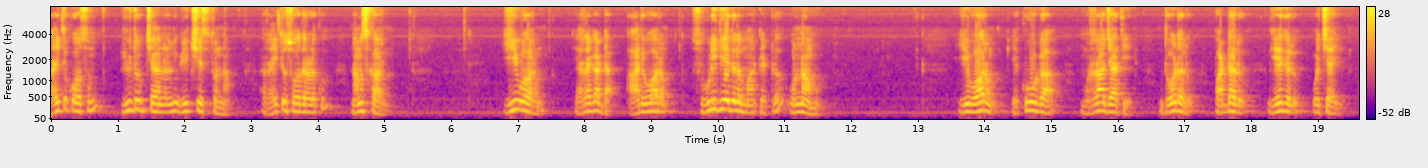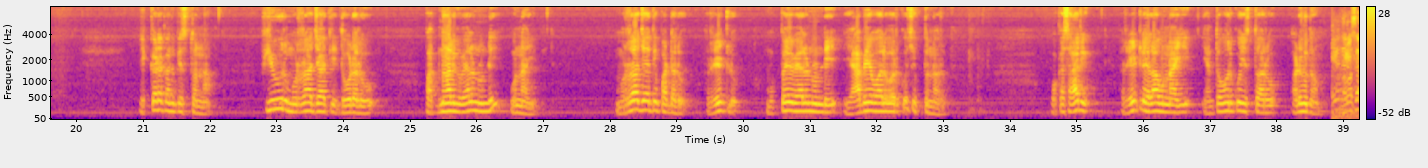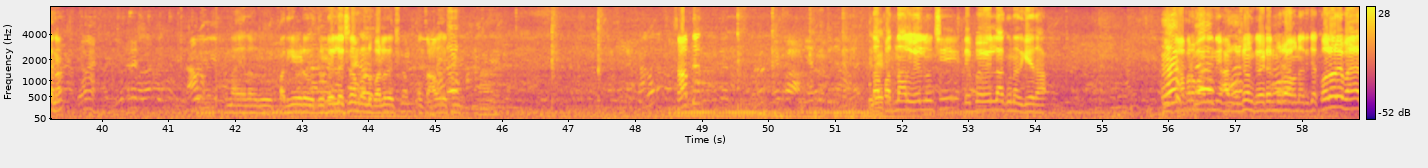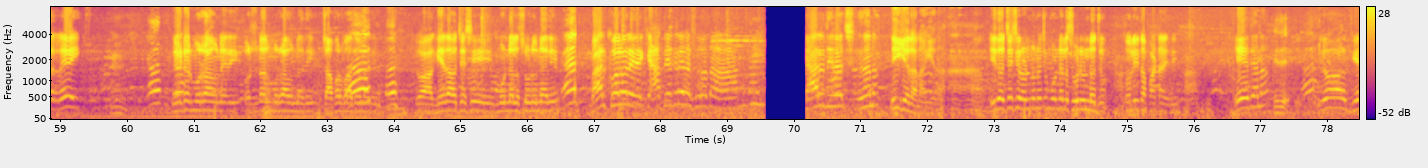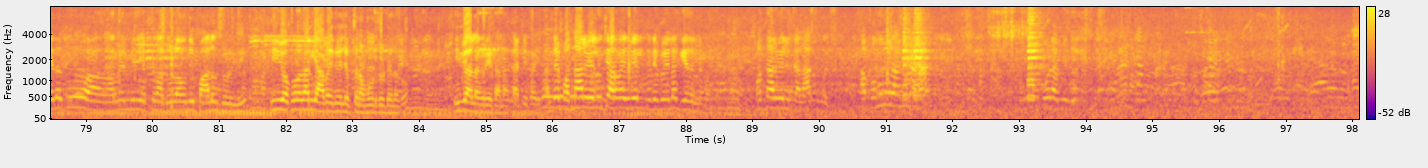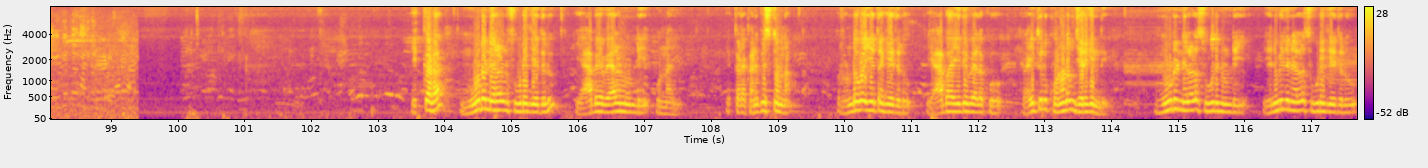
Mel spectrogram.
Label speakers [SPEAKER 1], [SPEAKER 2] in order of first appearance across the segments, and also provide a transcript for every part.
[SPEAKER 1] రైతు కోసం యూట్యూబ్ ఛానల్ని వీక్షిస్తున్న రైతు సోదరులకు నమస్కారం. ఈ వారం ఎర్రగడ్డ ఆదివారం సూడి గేదెల మార్కెట్లో ఉన్నాము. ఈ వారం ఎక్కువగా ముర్రా జాతి దూడలు పడ్డలు గేదెలు వచ్చాయి. ఇక్కడ కనిపిస్తున్న ప్యూర్ ముర్రా జాతి దూడలు పద్నాలుగు వేల నుండి ఉన్నాయి. ముర్రా జాతి పడ్డలు రేట్లు ముప్పై వేల నుండి యాభై వేల వరకు చెప్తున్నారు. ఒకసారి రేట్లు ఎలా ఉన్నాయి? ఎంతవరకు ఇస్తారో? అడుగుదాం.
[SPEAKER 2] నమస్తేనా? పదిహేడు దుడ్డెళ్ళు తెచ్చినాం రెండు బర్రెలు తెచ్చినాం ఒక ఆవు తెచ్చినాం. నా పద్నాలుగు వేల నుంచి డెబ్బై వేలు దాకా ఉన్నది గేదా. జాఫరాబాద్ ఉంది. ఆ ఒరిజినల్ గ్రేటర్ ముర్రా ఉన్నది. కోలోరే బాయర్ రే గ్రేటర్ ముర్రా ఉన్నది. ఒరిజినల్ ముర్రా ఉన్నది. జాఫర్బాద్ ఉన్నది. ఇగో ఆ గేద వచ్చేసి మూడు నెలల సూడు ఉన్నది బాయర్ కోలోరే క్యా దగ్గరే సూరత. యారు ధీరజ్ ఇదేనా ఈ గేదా నా గేదా. ఇది వచ్చేసి రెండు నుంచి మూడు నెలలు సూడి ఉండొచ్చు. తొలిత పట్ట ఇది. ఏదేనా?
[SPEAKER 3] ఇది.
[SPEAKER 2] ఇగో గేదెకు అరవై ఎనిమిది చెప్తున్నా. దూడ ఉంది పాలు చూడింది ఇవి ఒక్కో దానికి యాభై ఐదు వేలు చెప్తున్నా మూడు దుడ్డలకు. ఇవి అలాగ రేట్ అన్న థర్టీ ఫైవ్ అంటే పద్నాలుగు వేల నుంచి అరవై ఐదు వేలు డెబ్బై వేల గేదెలు ఉన్నాయి పద్నాలుగు వేలు నుంచి లాస్ట్ వచ్చి. ఆ పొంగనూరు అమ్మిందా? కూడా అమ్మింది.
[SPEAKER 1] ఇక్కడ మూడు నెలల సూడి గేదెలు యాభై వేల నుండి ఉన్నాయి. ఇక్కడ కనిపిస్తున్న రెండవ ఈత గేదెలు యాభై ఐదు వేలకు రైతులు కొనడం జరిగింది. మూడు నెలల సూడి నుండి ఎనిమిది నెలల సూడి గేదెలు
